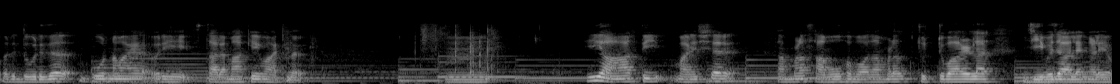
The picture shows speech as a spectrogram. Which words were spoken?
ഒരു ദുരിതപൂർണമായ ഒരു സ്ഥലമാക്കി മാറ്റുന്നത്. ഈ ആർത്തി മനുഷ്യർ നമ്മളെ സമൂഹമോ നമ്മളെ ചുറ്റുപാടുള്ള ജീവജാലങ്ങളെയോ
